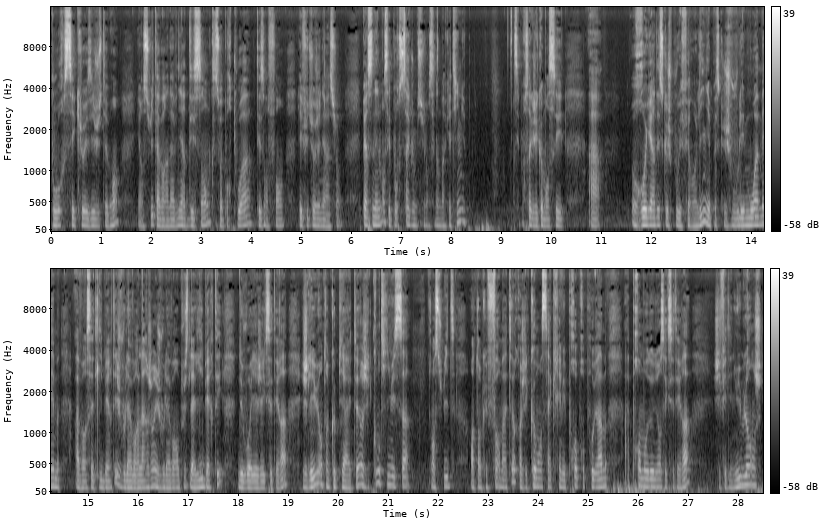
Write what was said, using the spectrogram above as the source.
Pour sécuriser justement, et ensuite avoir un avenir décent, que ce soit pour toi, tes enfants, les futures générations. Personnellement, c'est pour ça que je me suis lancé dans le marketing, c'est pour ça que j'ai commencé à regarder ce que je pouvais faire en ligne parce que je voulais moi-même avoir cette liberté, je voulais avoir l'argent et je voulais avoir en plus la liberté de voyager, etc. Je l'ai eu en tant que j'ai continué ça Ensuite, en tant que formateur, quand j'ai commencé à créer mes propres programmes, à prendre mon audience, etc., j'ai fait des nuits blanches,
